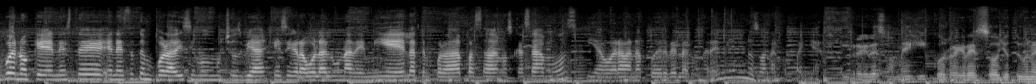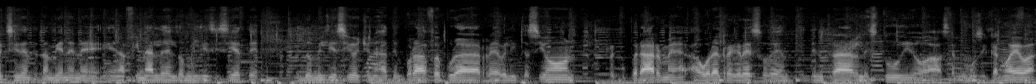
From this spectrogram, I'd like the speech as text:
Bueno, que en, este, en esta temporada hicimos muchos viajes, se grabó la luna de miel, la temporada pasada nos casamos y ahora van a poder ver la luna de miel y nos van a acompañar. El regreso a México, el regreso, yo tuve un accidente también en, en la final del 2017, el 2018 en esa temporada fue pura rehabilitación, recuperarme, ahora el regreso de, de entrar al estudio a hacer música nueva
